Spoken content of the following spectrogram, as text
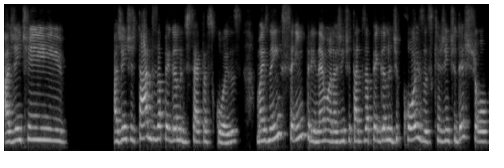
a gente a gente está desapegando de certas coisas, mas nem sempre, né, mano, a gente está desapegando de coisas que a gente deixou,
